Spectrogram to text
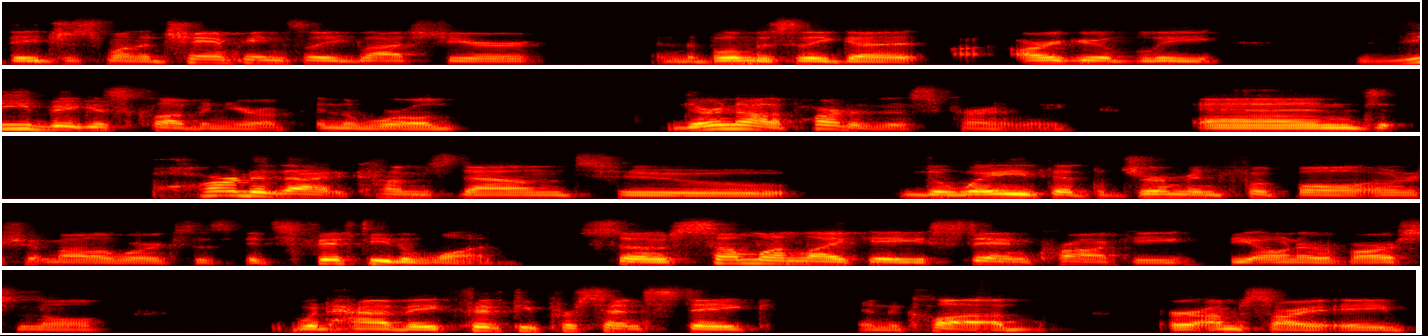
they just won the Champions League last year, and the Bundesliga, arguably the biggest club in Europe in the world. They're not a part of this currently, and part of that comes down to the way that the German football ownership model works is it's 50 to 1. So someone like a Stan Kroenke, the owner of Arsenal, would have a 50% stake in the club, or I'm sorry,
